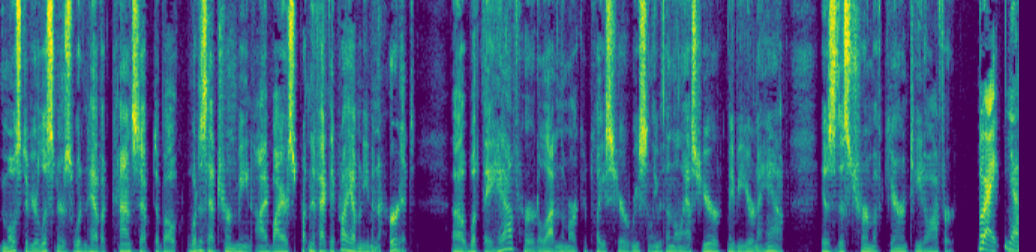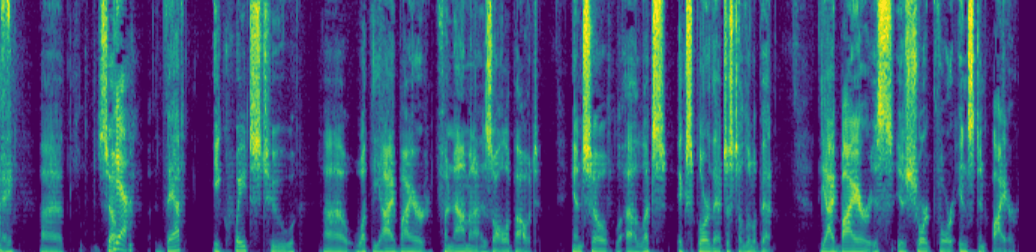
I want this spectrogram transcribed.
most of your listeners wouldn't have a concept about what does that term mean. iBuyers, in fact, they probably haven't even heard it. Uh, what they have heard a lot in the marketplace here recently, within the last year, maybe year and a half, is this term of guaranteed offer. Right. Yes. Okay. Uh, so Yeah. that equates to uh, what the iBuyer phenomena is all about. And so uh, let's explore that just a little bit. The iBuyer is, is short for instant buyer,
